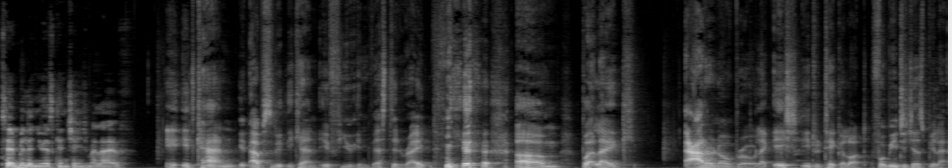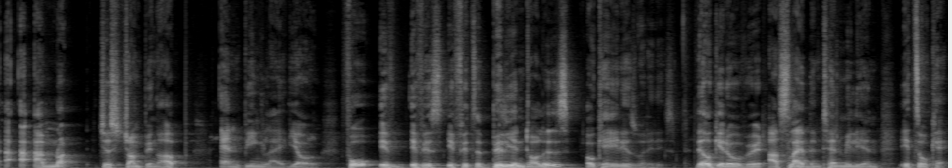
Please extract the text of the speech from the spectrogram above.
10 million US can change my life. It, it can, it absolutely can if you invest it right. um, but like, I don't know, bro. Like, ish, it would take a lot for me to just be like, I, I, I'm not just jumping up and being like, yo, for if if it's if it's a billion dollars, okay, it is what it is. They'll get over it. I'll slide them ten million. It's okay.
